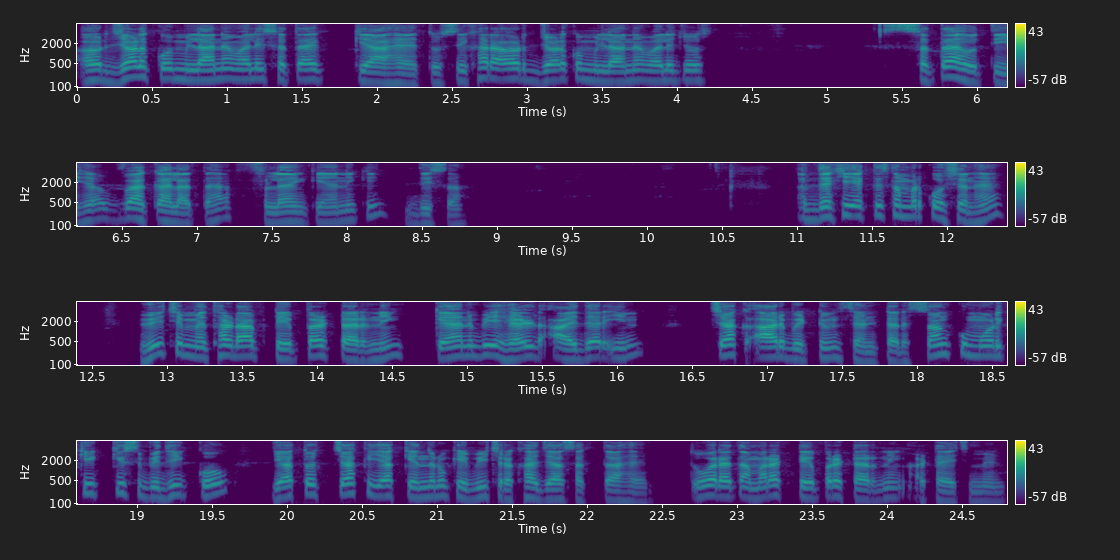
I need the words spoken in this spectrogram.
और जड़ को मिलाने वाली सतह क्या है? तो शिखर और जड़ को मिलाने वाली जो सतह होती है, वह कहलाता है फ्लैंक यानी कि दिशा। अब देखिए इकतीस नंबर क्वेश्चन है which method of taper turning can be held either in chuck or between centre शंकु मोड़ की किस विधि को या तो चक या केंद्रों के बीच रखा जा सकता है? तो वो रहता हमारा टेपर टर्निंग अटैचमेंट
